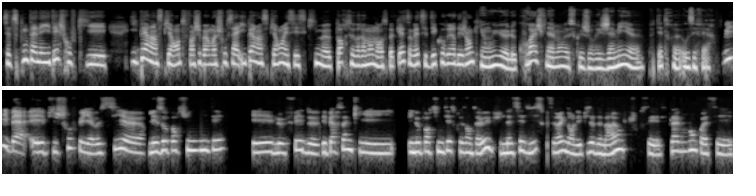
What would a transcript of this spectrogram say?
cette spontanéité, je trouve qui est hyper inspirante. Enfin, je sais pas, moi je trouve ça hyper inspirant et c'est ce qui me porte vraiment dans ce podcast en fait, c'est découvrir des gens qui ont eu le courage finalement de ce que j'aurais jamais peut-être osé faire. Oui, ben et puis je trouve qu'il y a aussi les opportunités et le fait de des personnes qui une opportunité se présente à eux et puis ils la saisissent. C'est vrai que dans l'épisode de Marion, je trouve c'est flagrant quoi. C'est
